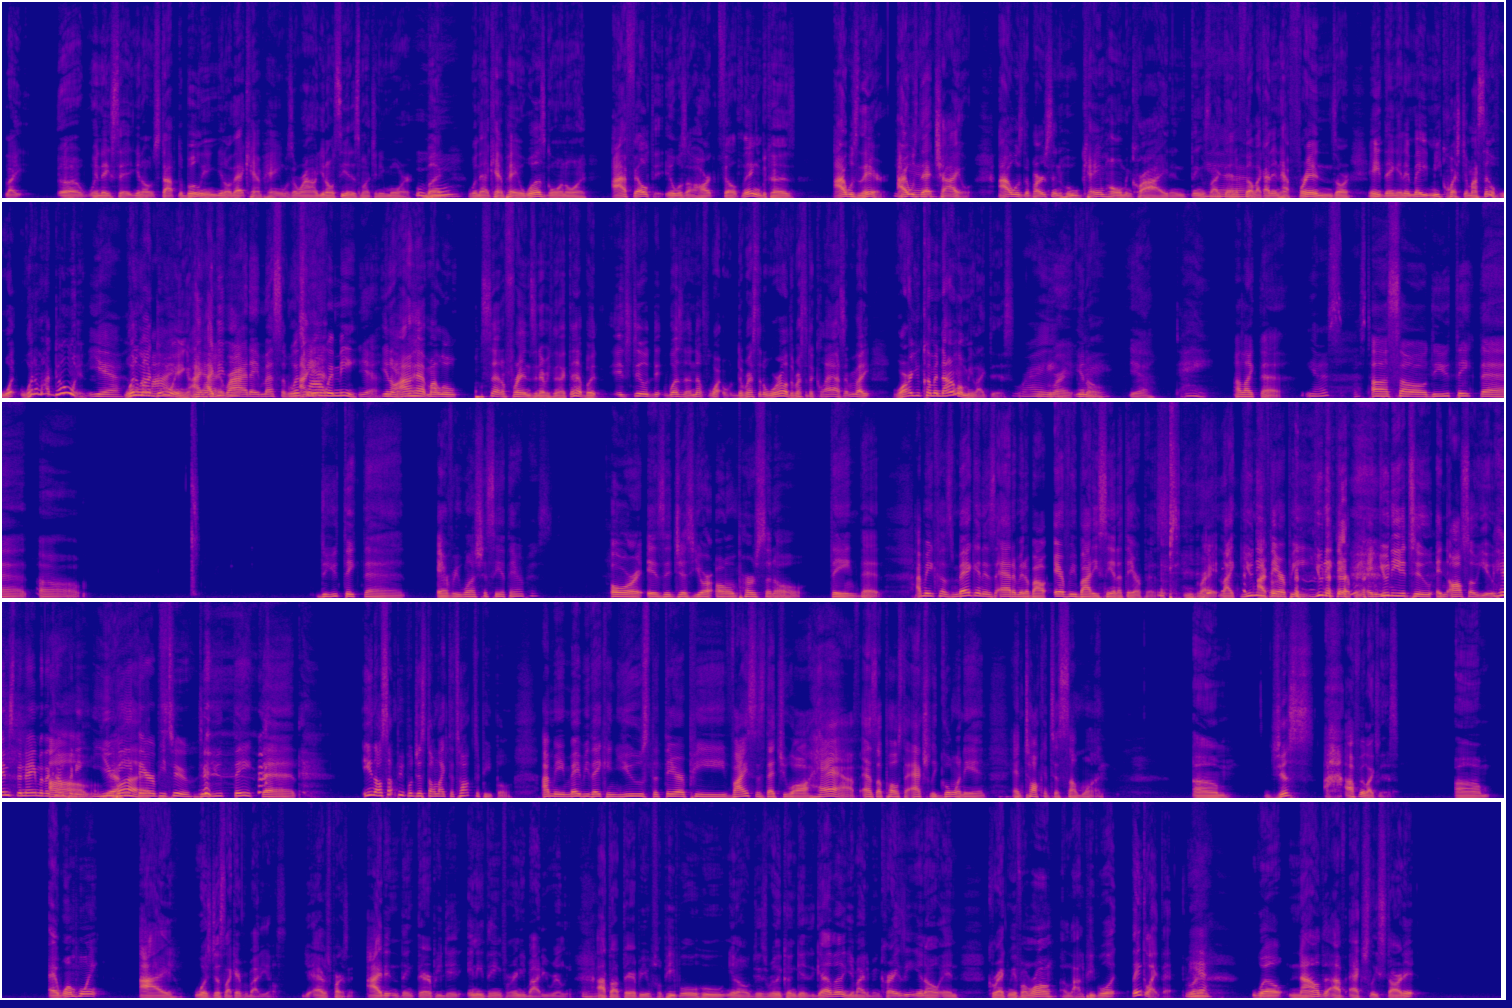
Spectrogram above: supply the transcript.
like uh when they said, you know, stop the bullying, you know, that campaign was around. You don't see it as much anymore. But Mhm. when that campaign was going on, I felt it. It was a heartfelt thing because I was there. I was that child. I was the person who came home and cried and things like that and felt like I didn't have friends or anything. And it made me question myself. What what am I doing? Yeah. What Who am I doing? I- I Yeah. Right, didn't- Why are they messing with What's I- wrong yeah. with me? Yeah. You know, Yeah. I had my little set of friends and everything like that, but it still wasn't enough. Why, the rest of the world, the rest of the class, everybody, why are you coming down on me like this? Right. Right. You know. right. Yeah. Dang. I like that. Yeah, that's that's Uh, so do you think that um, do you think that everyone should see a therapist, or is it just your own personal thing that? I mean, because Megan is adamant about everybody seeing a therapist, right? Like you need therapy, you need therapy, and you need it too, and also you. Hence the name of the company. Um, you yeah. need therapy too. Do you think that you know some people just don't like to talk to people? I mean, maybe they can use the therapy vices that you all have as opposed to actually going in and talking to someone. Um, just I feel like this. Um, at one point, I was just like everybody else, your average person. I didn't think therapy did anything for anybody really. I thought therapy was for people who you know just really couldn't get it together. You might have been crazy, you know. And correct me if I'm wrong. A lot of people would think like that. Right. Yeah. Well, now that I've actually started,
